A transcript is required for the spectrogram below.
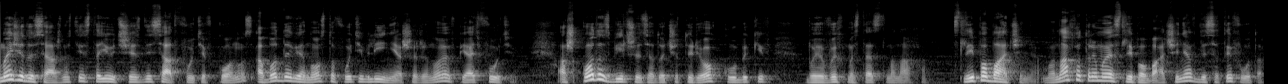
Межі досяжності стають 60 футів конус або 90 футів лінія шириною в 5 футів, а шкода збільшується до 4 кубиків бойових мистецтв монаха. Сліпобачення. Монах отримує сліпобачення в 10 футах.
